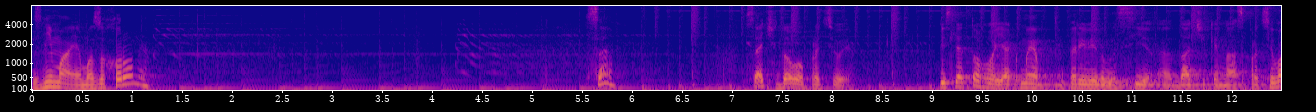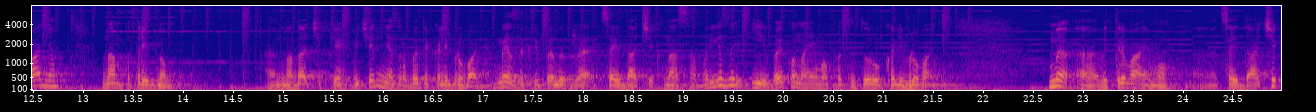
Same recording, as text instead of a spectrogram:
Знімаємо з охорони. Все. Все чудово працює. Після того, як ми перевірили всі е, датчики на спрацювання, нам потрібно е, на датчики відчинення зробити калібрування. Ми закріпили вже цей датчик на саморізи і виконаємо процедуру калібрування. Ми е, відкриваємо цей датчик,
